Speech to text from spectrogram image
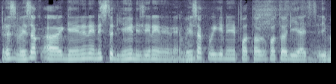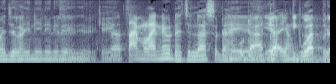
terus besok eh, gini ini ini studionya di sini ini, ini. besok bikin ini foto foto di di majalah ini ini ini, ini, ini. kayak ya gitu. timelinenya udah jelas udah Iya. udah ada Ya, yang buat gitu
